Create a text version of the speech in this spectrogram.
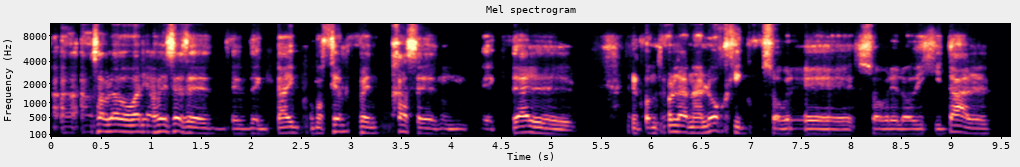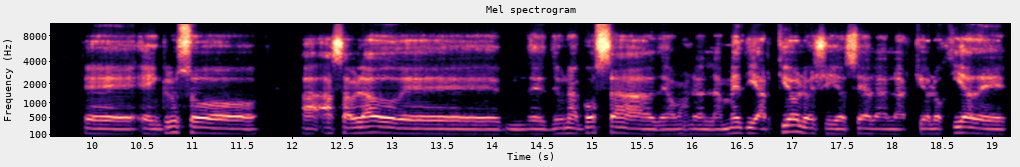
has hablado varias veces de, que hay como ciertas ventajas en que da el, control analógico sobre, sobre lo digital, eh, e incluso has hablado de, una cosa, digamos, la, media archaeology, o sea, la, arqueología de,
